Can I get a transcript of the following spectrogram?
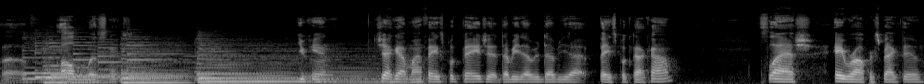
of all the listeners. You can check out my Facebook page at www.facebook.com slash A Raw Perspective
